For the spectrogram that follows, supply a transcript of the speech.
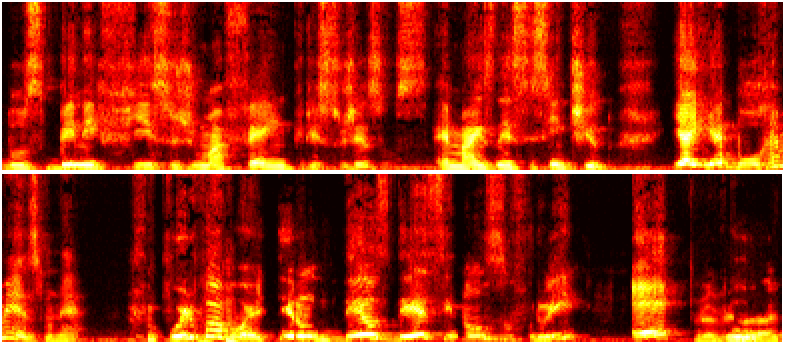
dos benefícios de uma fé em Cristo Jesus. É mais nesse sentido. E aí é burra mesmo, né? Por favor, ter um Deus desse e não usufruir é, é verdade.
